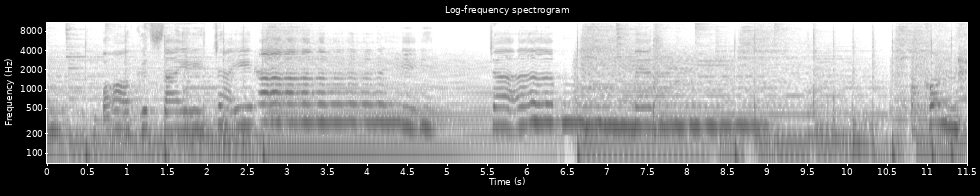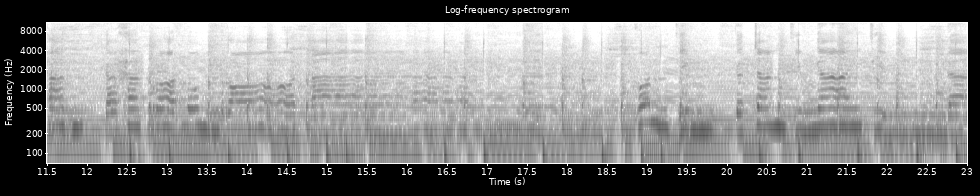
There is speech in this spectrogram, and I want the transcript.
นบ่คือใส่ใจอายักก็หักรอดลมรอดตายคนทิมก็จังทิมง่ายทิมได้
